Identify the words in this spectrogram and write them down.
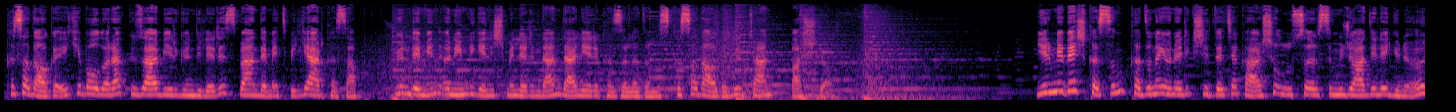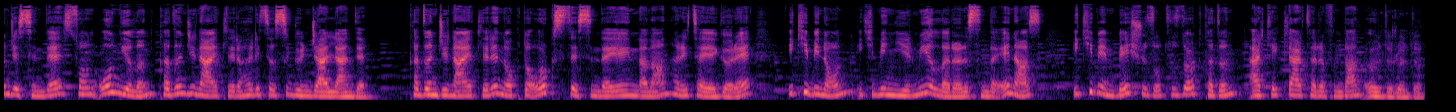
Kısa Dalga ekibi olarak güzel bir gün dileriz. Ben Demet Bilge Erkasap. Gündemin önemli gelişmelerinden derleyerek hazırladığımız Kısa Dalga Bülten başlıyor. 25 Kasım Kadına Yönelik Şiddete Karşı Uluslararası Mücadele Günü öncesinde son 10 yılın kadın cinayetleri haritası güncellendi. Kadıncinayetleri.org sitesinde yayınlanan haritaya göre 2010-2020 yıllar arasında en az 2534 kadın erkekler tarafından öldürüldü.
